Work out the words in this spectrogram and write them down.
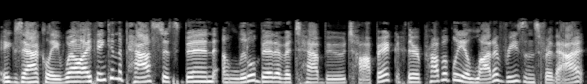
Exactly. Well, I think in the past it's been a little bit of a taboo topic. There are probably a lot of reasons for that.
